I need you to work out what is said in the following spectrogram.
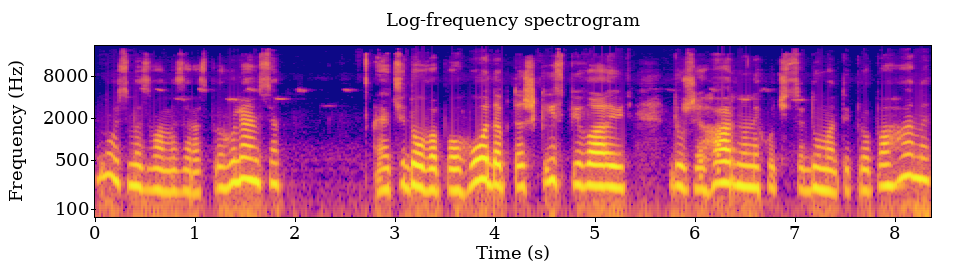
Ну, ось ми з вами зараз прогуляємося. Е, Чудова погода, пташки співають, дуже гарно, не хочеться думати про погане.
